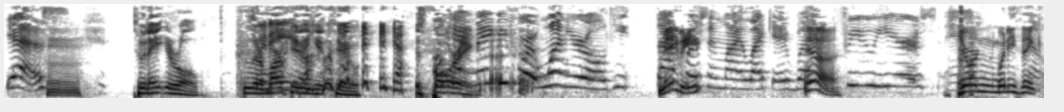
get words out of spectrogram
Yes. Hmm. To an eight-year-old who they're an marketing it to. yeah. It's boring. Okay, maybe for a one-year-old, he that Maybe. person might like it, but Yeah. a few years. eh. Jordan, what do you think? No.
